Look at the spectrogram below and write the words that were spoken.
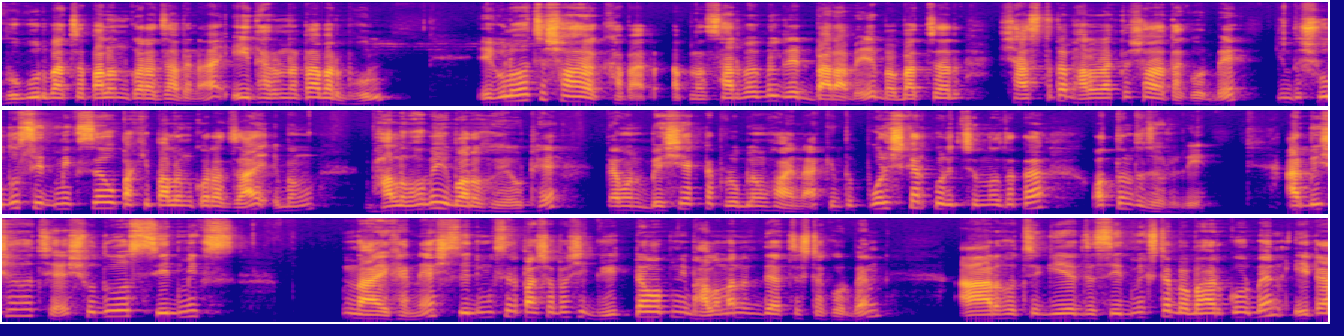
ঘুঘুর বাচ্চা পালন করা যাবে না, এই ধারণাটা আবার ভুল। এগুলো হচ্ছে সহায়ক খাবার। আপনার সার্ভাইভাল রেট বাড়াবে বা বাচ্চার স্বাস্থ্যটা ভালো রাখতে সহায়তা করবে। কিন্তু শুধু সিড মিক্সেও পাখি পালন করা যায় এবং ভালোভাবেই বড় হয়ে ওঠে, তেমন বেশি একটা প্রবলেম হয় না। কিন্তু পরিষ্কার পরিচ্ছন্নতাটা অত্যন্ত জরুরি। আর বিষয় হচ্ছে শুধু সিড মিক্স না এখানে। সিড মিক্সের পাশাপাশি গ্রিডটাও আপনি ভালো মানের দেওয়ার চেষ্টা করবেন। আর হচ্ছে গিয়ে যে সিড মিক্সটা ব্যবহার করবেন, এটা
